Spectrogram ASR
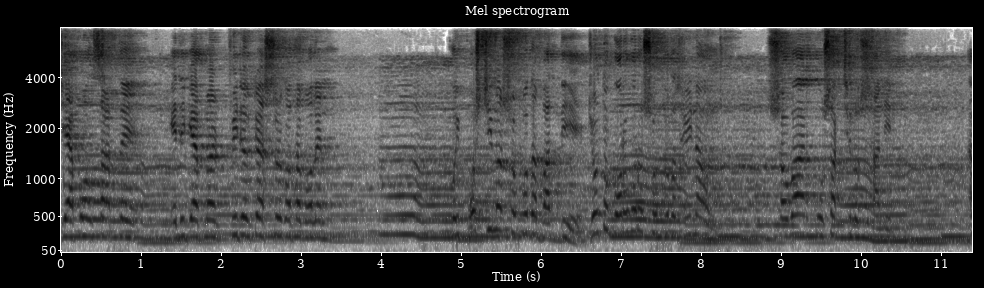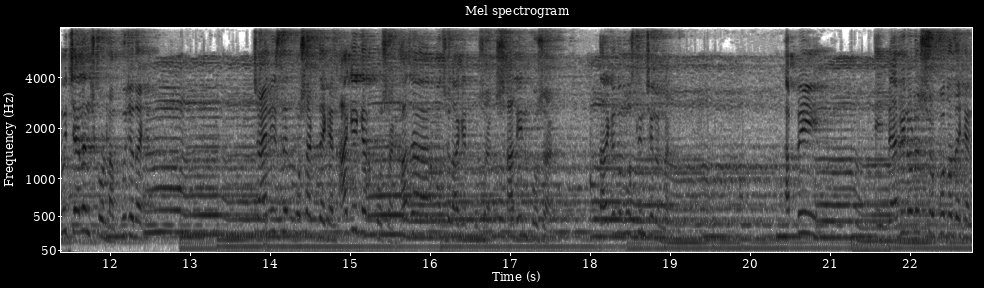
জ্যাপল সার্তে এদিকে আপনার ফিডেল ক্যাস্ট্রোর কথা বলেন। ওই পশ্চিমা সভ্যতা বাদ দিয়ে যত বড় বড় সভ্যতা রিনাউন্ড সবার পোশাক ছিল শালীন আমি চ্যালেঞ্জ করলাম বুঝে দেখেন। চাইনিজদের পোশাক দেখেন, আগেকার পোশাক, হাজার বছর আগের পোশাক, শালীন পোশাক। তারা কিন্তু মুসলিম ছিলেন না। আপনি এই ব্যাবিলনের সভ্যতা দেখেন,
